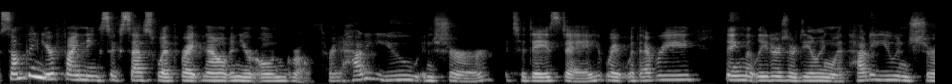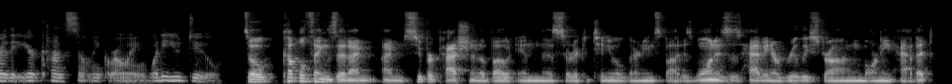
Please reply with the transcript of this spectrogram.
something you're finding success with right now in your own growth right? How do you ensure today's day right with everything that leaders are dealing with how do you ensure that you're constantly growing? What do you do so a couple things that I'm I'm super passionate about in this sort of continual learning spot is one is is having a really strong morning habit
